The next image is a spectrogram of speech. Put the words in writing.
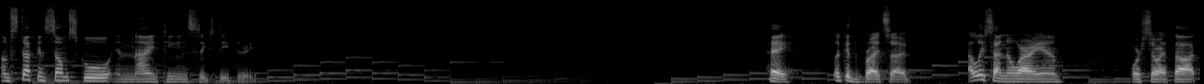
I'm stuck in some school in 1963. Hey, look at the bright side. At least I know where I am. Or so I thought.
